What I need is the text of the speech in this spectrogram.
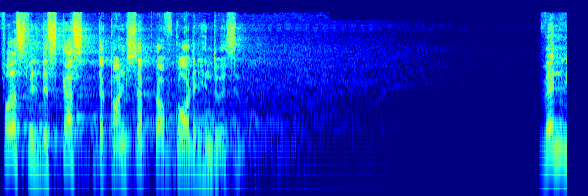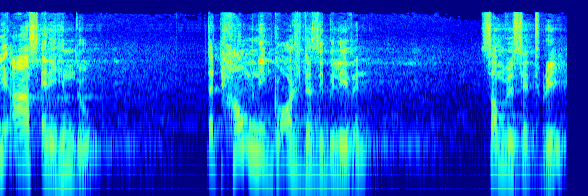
First, we'll discuss the concept of God in Hinduism. When we ask any Hindu that how many gods does he believe in, some will say three,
